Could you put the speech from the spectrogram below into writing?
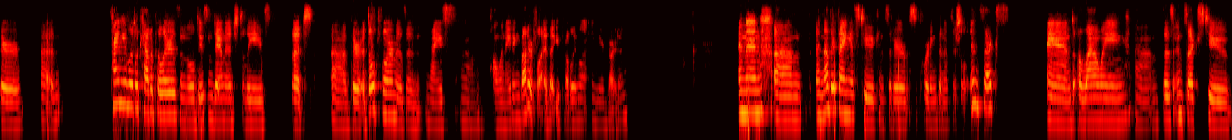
they're uh, tiny little caterpillars, and they'll do some damage to leaves, but uh, their adult form is a nice um, pollinating butterfly that you probably want in your garden. And then um, another thing is to consider supporting beneficial insects and allowing um, those insects to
